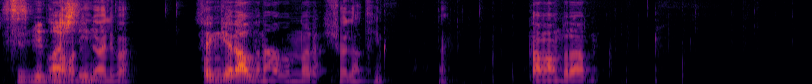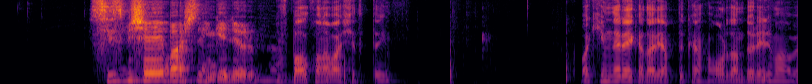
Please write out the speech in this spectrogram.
Siz bir Alamadın başlayın. galiba. Sen geri aldın abi bunları. Şöyle atayım. Tamamdır abi. Siz bir şeye başlayın geliyorum. Biz balkona başladık dayım. Bakayım nereye kadar yaptık ha. Oradan dönelim abi.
